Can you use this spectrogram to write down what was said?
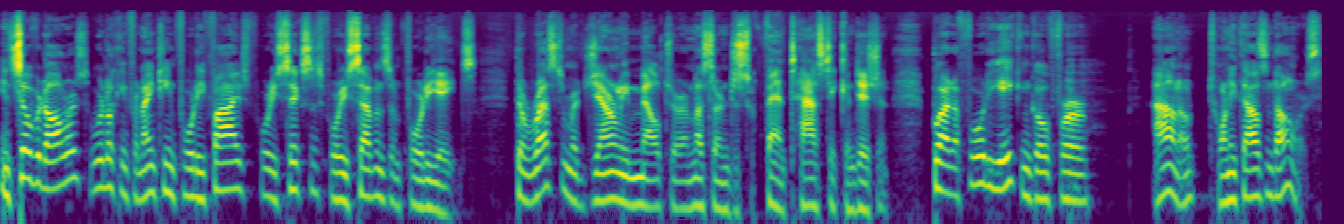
in silver dollars, we're looking for 1945s, 46s, 47s, and 48s. The rest of them are generally melter unless they're in just fantastic condition. But a 48 can go for, I don't know, $20,000.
